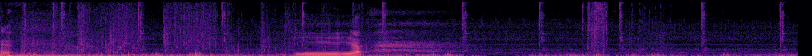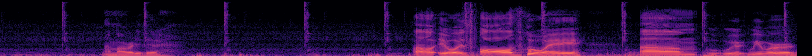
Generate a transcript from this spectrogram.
yep. I'm already there. Oh, it was all the way. Um, we we were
